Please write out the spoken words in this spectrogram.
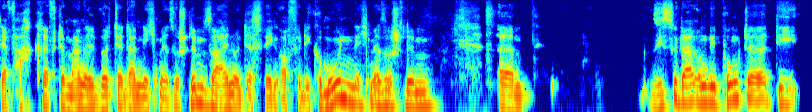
der Fachkräftemangel wird ja dann nicht mehr so schlimm sein und deswegen auch für die Kommunen nicht mehr so schlimm. Ähm, siehst du da irgendwie Punkte, die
